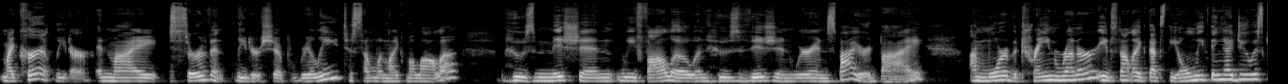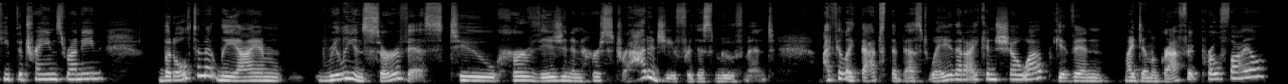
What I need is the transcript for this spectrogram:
my current leader and my servant leadership, really, to someone like Malala, whose mission we follow and whose vision we're inspired by. I'm more of a train runner. It's not like that's the only thing I do is keep the trains running, but ultimately I am really in service to her vision and her strategy for this movement. I feel like that's the best way that I can show up given my demographic profile.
